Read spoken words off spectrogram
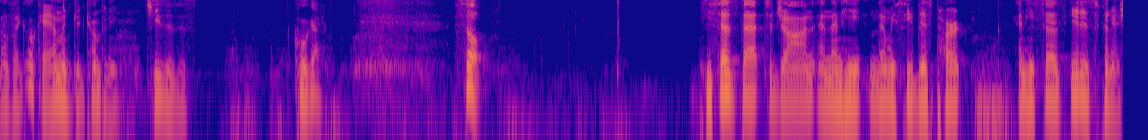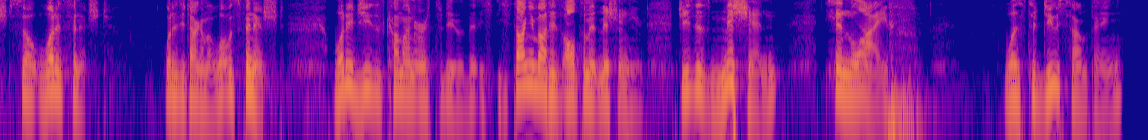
I was like, okay, I'm in good company. Jesus is a cool guy. So, he says that to John, and then he and then we see this part, and he says, "It is finished." So, what is finished? What is he talking about? What was finished? What did Jesus come on earth to do? He's talking about his ultimate mission here. Jesus' mission in life was to do something,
